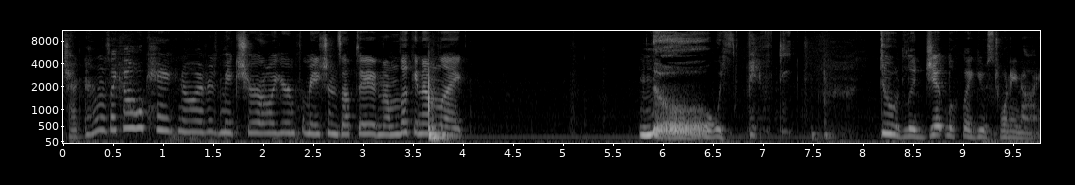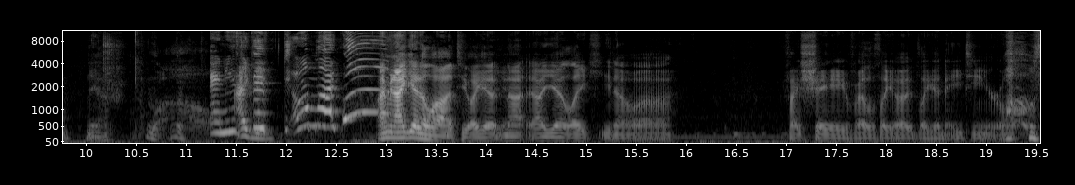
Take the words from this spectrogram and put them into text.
checked, and I was like, oh okay, you know, I just make sure all your information's updated, and I'm looking, I'm like, no, he's fifty, dude, legit looked like he was 29, Yeah. Wow. And he's I 50. get- I'm like, what? I mean, I get a lot too. I get not. I get like you know, uh, if I shave, I look like a, like an 18 year old.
